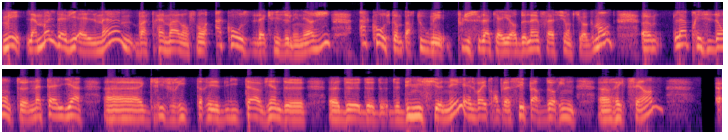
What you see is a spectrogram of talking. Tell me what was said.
mais la Moldavie elle-même va très mal en ce moment à cause de la crise de l'énergie, à cause, comme partout, mais plus là qu'ailleurs, de l'inflation qui augmente. Euh, la présidente Natalia euh, Grivrita vient euh, de, de, démissionner. Elle va être remplacée par Dorine euh. Euh,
